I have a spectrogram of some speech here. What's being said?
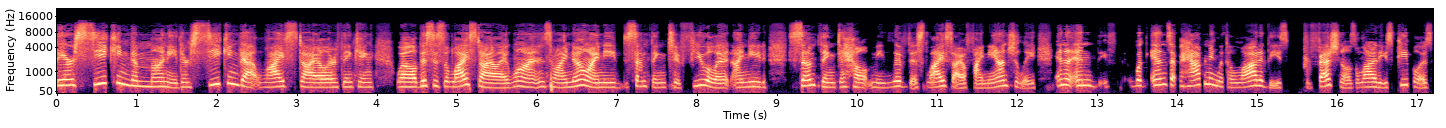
they are seeking the money. They're seeking that lifestyle or thinking, well, this is the lifestyle I want, and so I know I need something to fuel it. I need something to help me live this lifestyle financially. And and what ends up happening with a lot of these professionals, a lot of these people is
